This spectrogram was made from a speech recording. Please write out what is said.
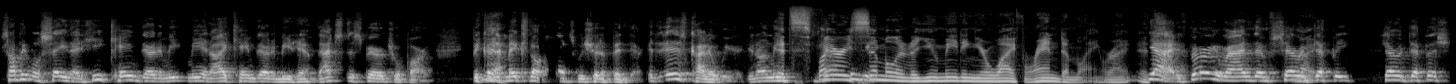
some people say that he came there to meet me and I came there to meet him. That's the spiritual part because Yeah. it makes no sense. We should have been there. It is kind of weird, you know what I mean? It's like very similar to you meeting your wife randomly, right? It's, yeah, it's very random, serendipity, serendipitous,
